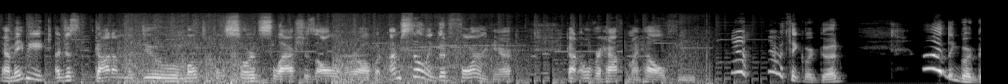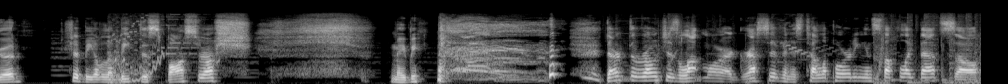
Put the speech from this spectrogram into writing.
Yeah, maybe I just got him to do multiple sword slashes all in a row, but I'm still in good form here. Got over half my health, and yeah, I think we're good. I think we're good. Should be able to beat this boss rush. Maybe. Dark Daroach is a lot more aggressive in his teleporting and stuff like that, so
